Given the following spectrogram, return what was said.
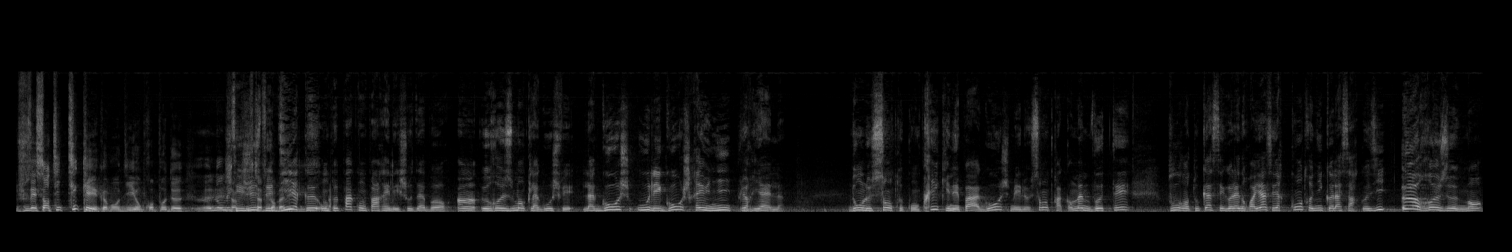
je vous ai senti tiquer, comme on dit au propos de. euh, non, mais c'est juste de dire qu'on ne peut pas comparer les choses d'abord. Un, heureusement que la gauche fait la gauche ou les gauches réunies, pluriel, dont le centre compris, qui n'est pas à gauche, mais le centre a quand même voté pour, en tout cas, Ségolène Royal, c'est-à-dire contre Nicolas Sarkozy. Heureusement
